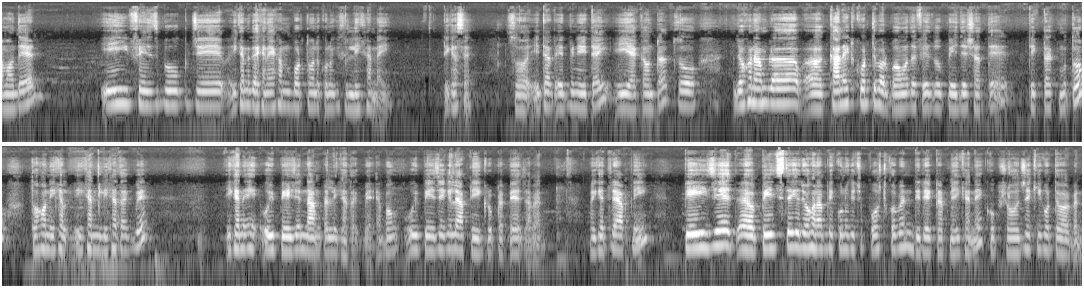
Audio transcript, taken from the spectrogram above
আমাদের এই ফেসবুক যে, এখানে দেখেন এখন বর্তমানে কোনো কিছু লেখা নাই, ঠিক আছে? সো এটার অ্যাডমিন এটাই, এই অ্যাকাউন্টটা তো যখন আমরা কানেক্ট করতে পারব আমাদের ফেসবুক পেজের সাথে ঠিকঠাক মতো, তখন এখানে এখানে লেখা থাকবে এখানে ওই পেজের নামটা লেখা থাকবে এবং ওই পেজে গেলে আপনি এই গ্রুপটা পেয়ে যাবেন। ওই ক্ষেত্রে আপনি পেজে পেজ থেকে যখন আপনি কোনো কিছু পোস্ট করবেন ডিরেক্ট আপনি এখানে খুব সহজে কি করতে পারবেন?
